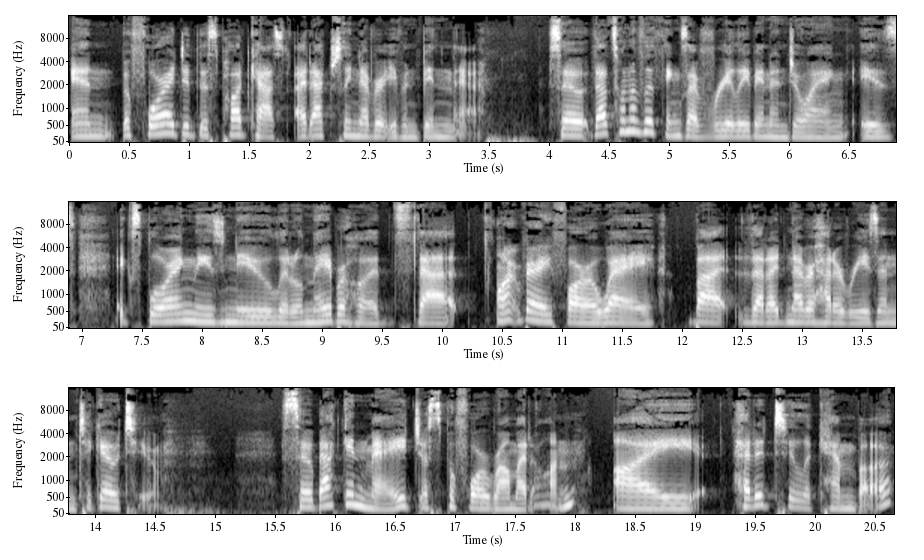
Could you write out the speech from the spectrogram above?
And before I did this podcast, I'd actually never even been there. So that's one of the things I've really been enjoying is exploring these new little neighborhoods that aren't very far away, but that I'd never had a reason to go to. So back in May, just before Ramadan, I headed to Lakemba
